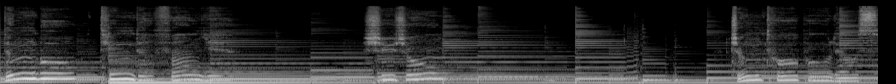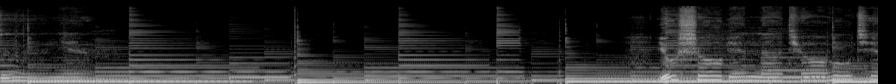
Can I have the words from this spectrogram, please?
灯不停的翻页，始终挣脱不了思念。右手边那条街，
